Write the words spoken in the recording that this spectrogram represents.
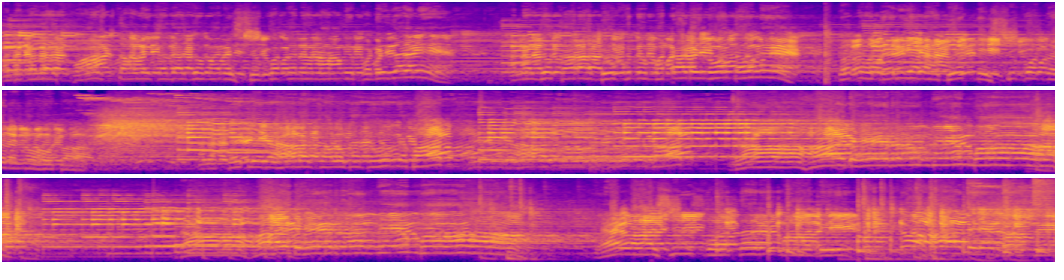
અને કદાચ પાંચ તાળી કદાચ જો મારી શિકોતાના નામની પડી જાય ને અને જો તારા દુઃખને મટાડી ન દઉં ને તો તો દરિયાના દુઃખની શિકોતર ન હોય બાપ. અને તેથી હાલ ચાલતા કે બાપ. રાહડે રમે માં. રાહડે રમે માં. હેલા શિકોતર માડી રાહડે રમે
